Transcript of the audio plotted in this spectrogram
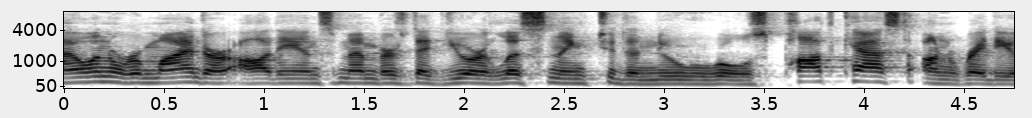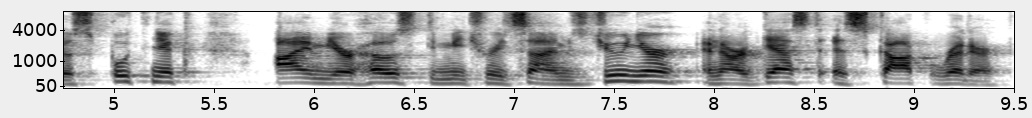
I want to remind our audience members that you are listening to the New Rules podcast on Radio Sputnik. I'm your host, Dimitri Simes Jr., and our guest is Scott Ritter.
